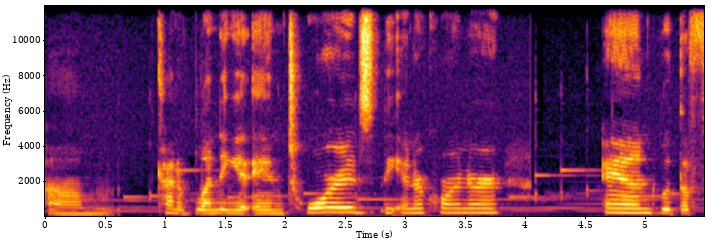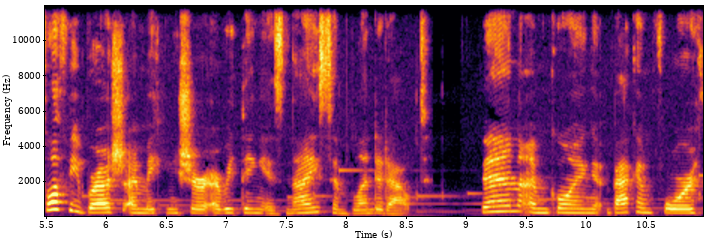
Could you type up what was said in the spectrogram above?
um, kind of blending it in towards the inner corner and with the fluffy brush, I'm making sure everything is nice and blended out. Then I'm going back and forth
